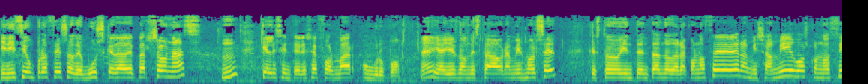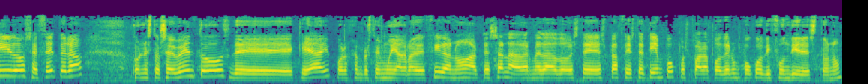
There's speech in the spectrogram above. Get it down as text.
Inicio un proceso de búsqueda de personas que les interese formar un grupo. ¿eh? Y ahí es donde está ahora mismo el set, que estoy intentando dar a conocer a mis amigos, conocidos, etcétera con estos eventos de, que hay. Por ejemplo, estoy muy agradecida ¿no? Artesana de haberme dado este espacio y este tiempo pues, para poder un poco difundir esto. ¿no?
